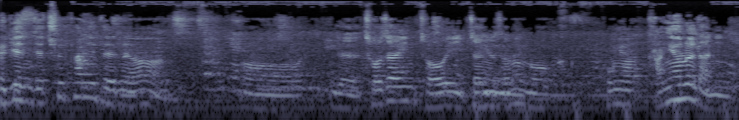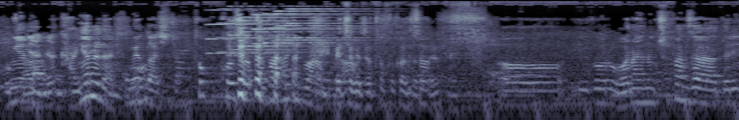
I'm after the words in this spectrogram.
이게 이제 출판이 되면 어 이제 저자인 저의 입장에서는 음. 뭐 공연 강연을 다니는 공연이 아, 아니라 강연을 다니고 공연도 하시죠? 토크 콘서트도 하기도 하고요. 그렇죠, 그렇죠. 토크 콘서트. 그래서 어 이거를 원하는 출판사들이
